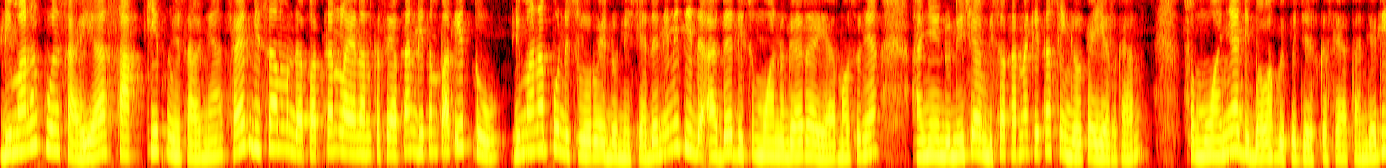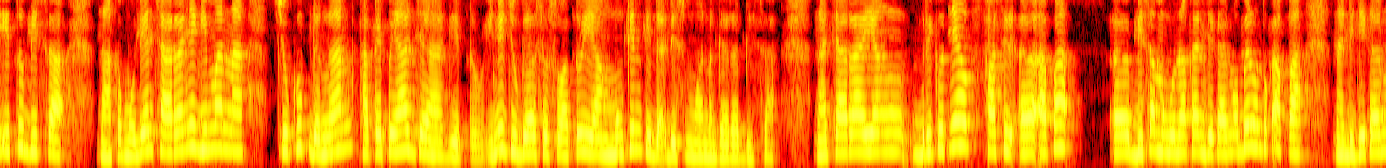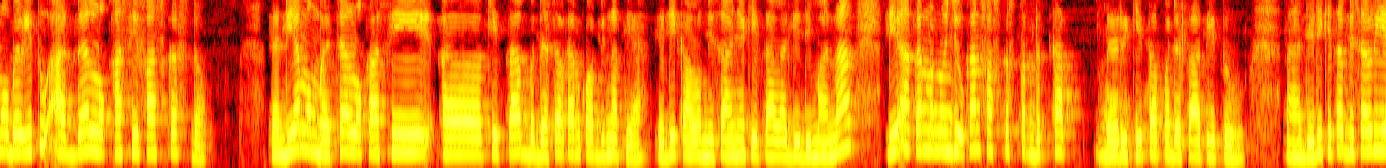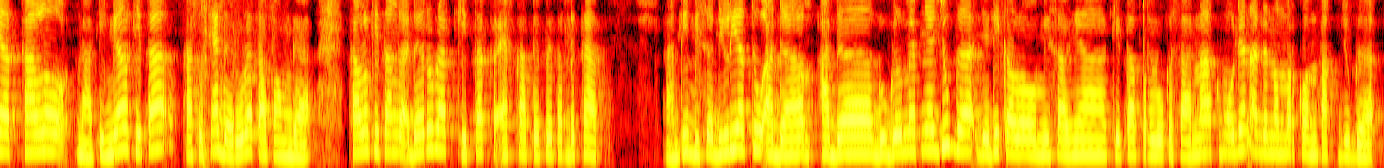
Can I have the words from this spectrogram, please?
di mana pun saya sakit misalnya, saya bisa mendapatkan layanan kesehatan di tempat itu, di mana pun di seluruh Indonesia. Dan ini tidak ada di semua negara ya. Maksudnya hanya Indonesia yang bisa karena kita single payer kan. Semuanya di bawah BPJS Kesehatan. Jadi itu bisa. Nah, kemudian caranya gimana? Cukup dengan KTP aja gitu. Ini juga sesuatu yang mungkin tidak di semua negara bisa. Nah, cara yang berikutnya fasil uh, apa uh, bisa menggunakan JKN Mobile untuk apa? Nah, di JKN Mobile itu ada lokasi Vaskes, Dok dan dia membaca lokasi uh, kita berdasarkan koordinat ya. Jadi kalau misalnya kita lagi di mana, dia akan menunjukkan vaskes terdekat dari kita pada saat itu. Nah, jadi kita bisa lihat kalau nah tinggal kita kasusnya darurat atau enggak. Kalau kita enggak darurat, kita ke FKTP terdekat. Nanti bisa dilihat tuh ada ada Google Map-nya juga. Jadi kalau misalnya kita perlu ke sana, kemudian ada nomor kontak juga.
